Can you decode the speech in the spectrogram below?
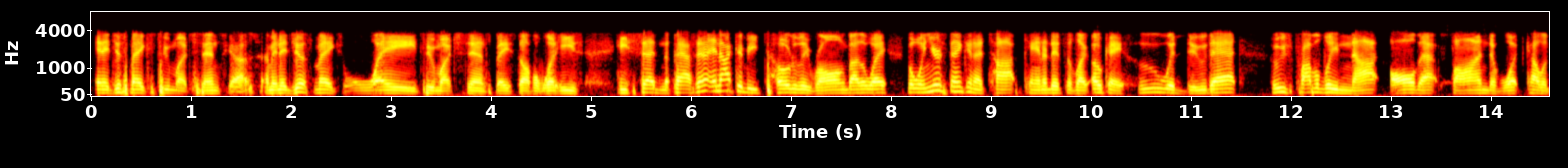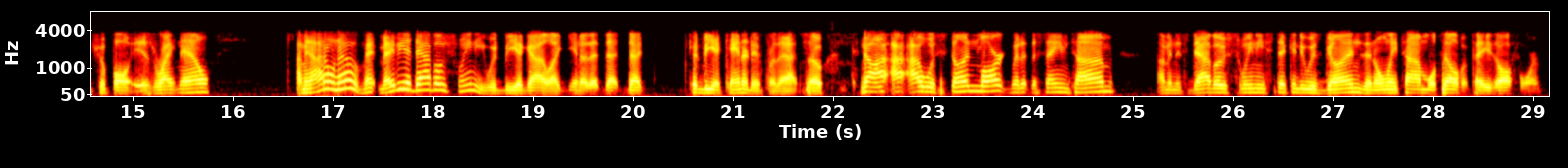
and it just makes too much sense, guys. I mean, it just makes way too much sense based off of what he's he's said in the past. And, and I could be totally wrong, by the way. But when you're thinking of top candidates of like, okay, who would do that? Who's probably not all that fond of what college football is right now? I mean, I don't know. Maybe a Dabo Swinney would be a guy like you know that that that could be a candidate for that. So, no, I, I was stunned, Mark, but at the same time, I mean, it's Dabo Swinney sticking to his guns, and only time will tell if it pays off for him.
